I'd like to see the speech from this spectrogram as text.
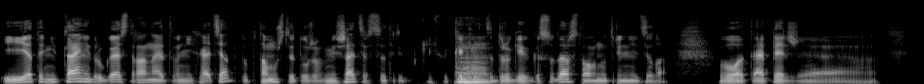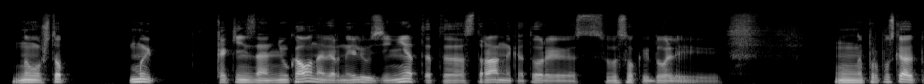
И это ни та, ни другая сторона этого не хотят, ну, потому что это уже вмешательство каких-то других государств во внутренние дела. Вот, и опять же, э, ну, что мы, как я не знаю, ни у кого, наверное, иллюзий нет. Это страны, которые с высокой долей пропускают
